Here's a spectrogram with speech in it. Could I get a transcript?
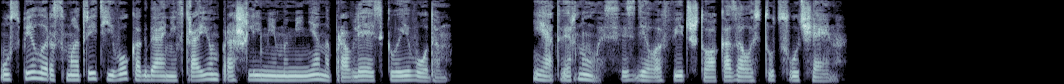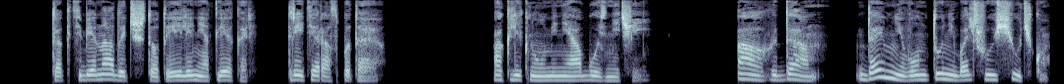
Успела рассмотреть его, когда они втроём прошли мимо меня, направляясь к воеводам. Я отвернулась, сделав вид, что оказалась тут случайно. «Так тебе надо что-то или нет, лекарь? Третий раз пытаю». Окликнул меня обозничий. «Ах, да, дай мне вон ту небольшую щучку»,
